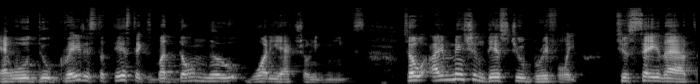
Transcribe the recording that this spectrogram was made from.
and will do great statistics, but don't know what it actually means. So I mentioned this too briefly to say that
